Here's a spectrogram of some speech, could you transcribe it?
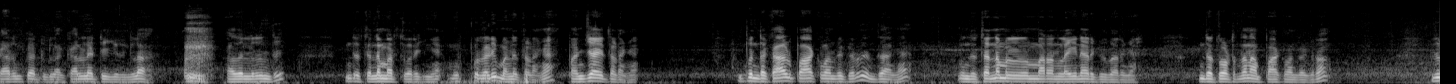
கரும்பு காட்டுக்கலாம் கல்நட்டி இருக்குதுங்களா அதிலிருந்து இந்த தென்னை மரத்து வரைக்குங்க. முப்பது அடி மண்ணு தடங்க பஞ்சாயத்து தடங்க. இப்போ இந்த காடு பார்க்க வந்திருக்கிறது இதாங்க இந்த தென்னை மரம் லைனாக இருக்குது பாருங்க. இந்த தோட்டம் தான் நான் பார்க்க வந்திருக்கிறோம். இது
